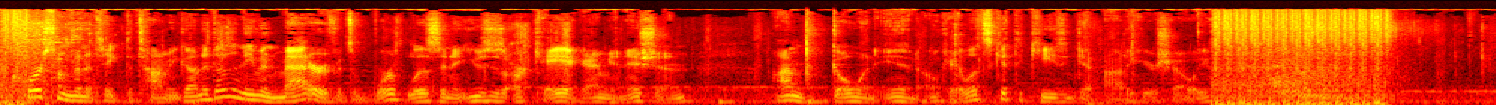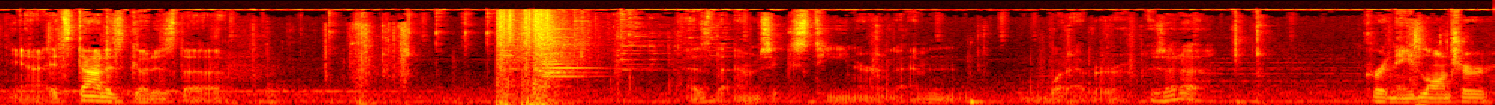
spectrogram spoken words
course I'm gonna take the Tommy gun. It doesn't even matter if it's worthless and it uses archaic ammunition. I'm going in. Okay, let's get the keys and get out of here, shall we? It's not as good as the as the M16 or the M whatever. Is that a grenade launcher?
